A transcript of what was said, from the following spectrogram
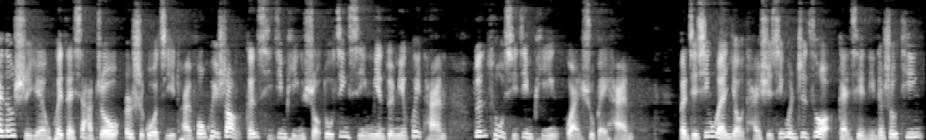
拜登誓言会在下周二十国集团峰会上跟习近平首度进行面对面会谈，敦促习近平管束北韩。本节新闻由台视新闻制作，感谢您的收听。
